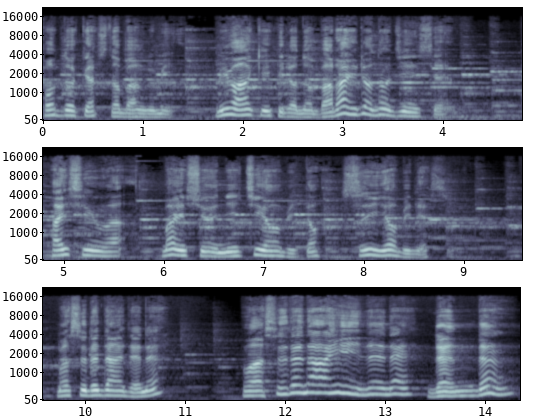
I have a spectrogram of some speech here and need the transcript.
ポッドキャスト番組三輪明宏のバラ色の人生。配信は毎週日曜日と水曜日です。忘れないでね忘れないでね。でんでん。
